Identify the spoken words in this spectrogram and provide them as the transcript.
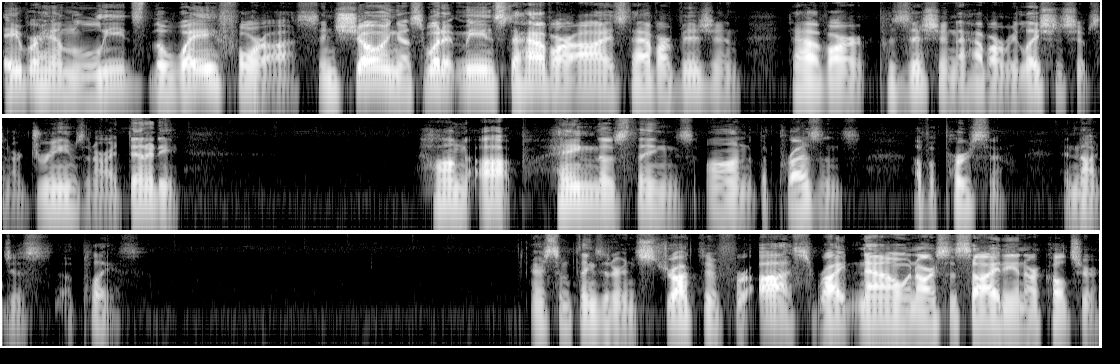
Abraham leads the way for us in showing us what it means to have our eyes, to have our vision, to have our position, to have our relationships and our dreams and our identity hung up. Hang those things on the presence of a person and not just a place. There's some things that are instructive for us right now in our society and our culture.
